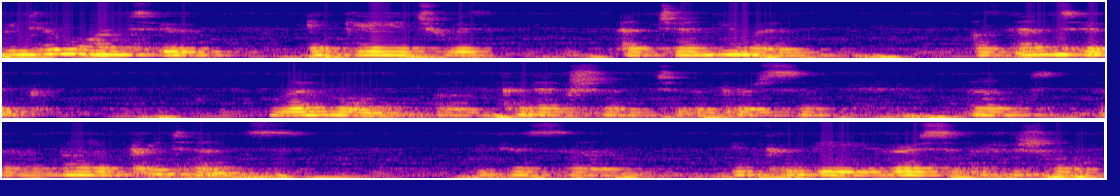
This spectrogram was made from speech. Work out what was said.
we do want to engage with a genuine, authentic level of connection to the person and uh, not a pretense because um, it could be a very superficial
